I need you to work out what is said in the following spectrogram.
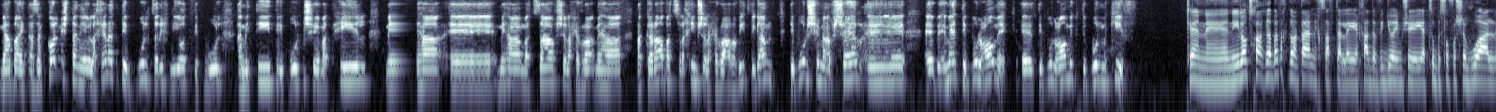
מהבית. אז הכל משתנה, ולכן הטיפול צריך להיות טיפול אמיתי, טיפול שמתחיל מה, אה, מהמצב של החברה, מההכרה בצרכים של החברה הערבית, וגם טיפול שמאפשר אה, אה, באמת טיפול עומק, אה, טיפול עומק, טיפול מקיף. כן, אני לא צריכה, בטח גם אתה נחשפת לאחד הווידאוים שיצאו בסוף השבוע על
